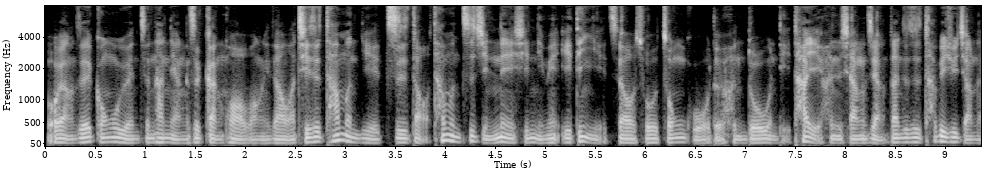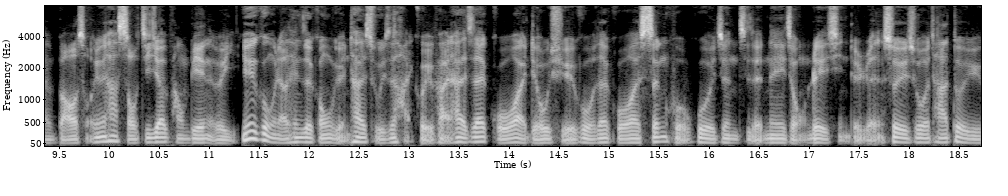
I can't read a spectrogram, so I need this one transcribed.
我想这些公务员真他娘的是干话王，你知道吗？其实他们也知道，他们自己内心里面一定也知道说中国的很多问题，他也很想讲，但就是他必须讲得很保守，因为他手机就在旁边而已。因为跟我们聊天这个公务员，他也属于是海归派，他也是在国外留学过，在国外生活过一阵子的那种类型的人，所以说他对于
